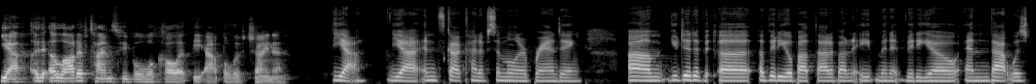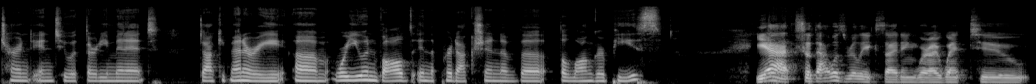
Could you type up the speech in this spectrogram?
Yeah, a, a, lot of times people will call it the Apple of China. Yeah, yeah, and it's got kind of similar branding. Um, you did a, a, a video about that, about an eight minute video, and that was turned into a thirty minute documentary. Um, were you involved in the production of the the longer piece? Yeah, so that was really exciting. Where I went to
